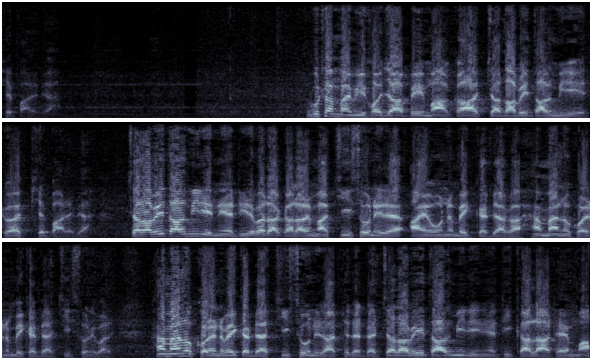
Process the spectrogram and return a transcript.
ဖြစ်ပါတယ်ဗျာအခုထပ်မှန်ပြီးဟောကြားပေးမှာကကြာတာပေးသားသမီးတွေအတွက်ဖြစ်ပါတယ်ဗျာကြာတာပေးသားသမီးတွေနဲ့ဒီတစ်ပတ်တာကာလထဲမှာကြီးစိုးနေတဲ့အာယုံနမိတ်ကပ်ပြားကဟမ်မန်လို့ခေါ်တဲ့နမိတ်ကပ်ပြားကြီးစိုးနေပါတယ် ဟမ်မန်လို့ခေါ်တဲ့နမိတ်ကပ်ပြားကြီးစိုးနေတာဖြစ်တဲ့အတွက်ကြာတာပေးသားသမီးတွေနဲ့ဒီကာလထဲမှာ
